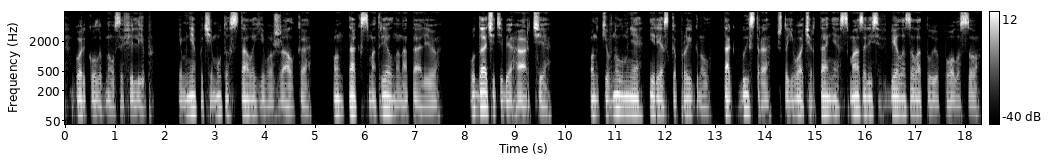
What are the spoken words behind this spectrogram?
— горько улыбнулся Филипп. И мне почему-то стало его жалко. Он так смотрел на Наталью. «Удачи тебе, Арчи!» Он кивнул мне и резко прыгнул, так быстро, что его очертания смазались в бело-золотую полосу.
